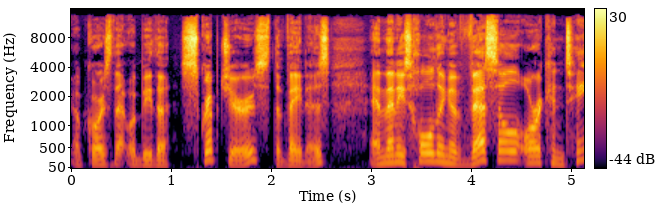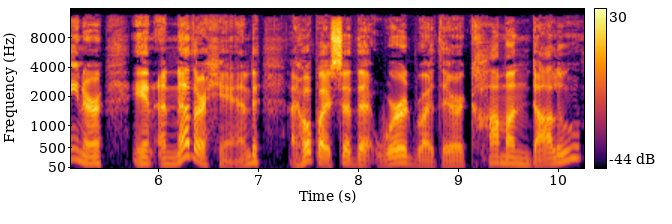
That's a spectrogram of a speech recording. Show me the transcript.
of course, that would be the scriptures, the Vedas, and then he's holding a vessel or container in another hand. I hope I said that word right there, kamandalu.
